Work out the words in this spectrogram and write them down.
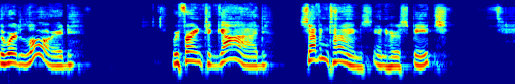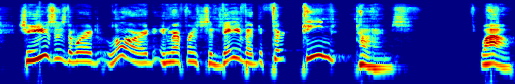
the word Lord, referring to God, seven times in her speech. She uses the word Lord in reference to David 13 times. Wow.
